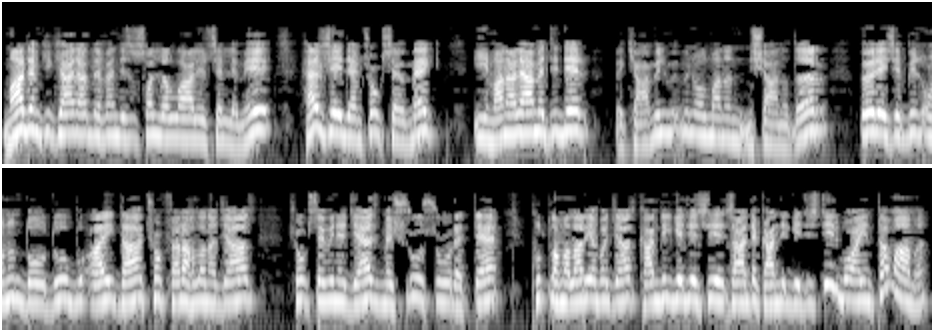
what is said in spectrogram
Madem ki kainat efendisi sallallahu aleyhi ve sellemi her şeyden çok sevmek iman alametidir ve kamil mümin olmanın nişanıdır. Öyleyse biz onun doğduğu bu ayda çok ferahlanacağız, çok sevineceğiz. Meşru surette kutlamalar yapacağız. Kandil gecesi sadece kandil gecesi değil bu ayın tamamı.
